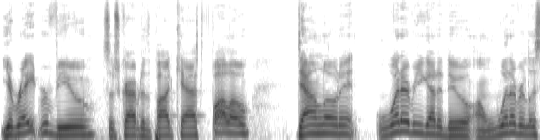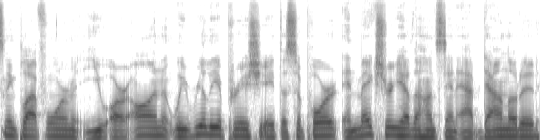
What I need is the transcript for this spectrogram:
you rate, review, subscribe to the podcast, follow, download it, whatever you got to do on whatever listening platform you are on. We really appreciate the support and make sure you have the HuntStand app downloaded.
